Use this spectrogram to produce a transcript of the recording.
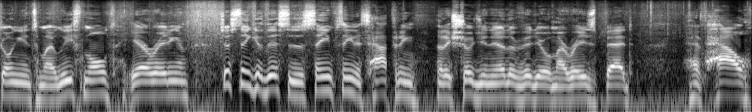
going into my leaf mold, aerating them. Just think of this as the same thing that's happening that I showed you in the other video of my raised bed, of how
